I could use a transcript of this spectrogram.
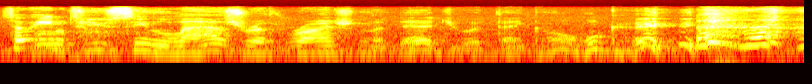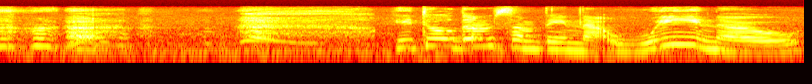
So he Well, if you've seen Lazarus rise from the dead, you would think, oh, okay. he told them something that we know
